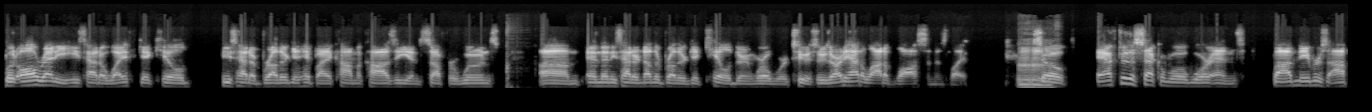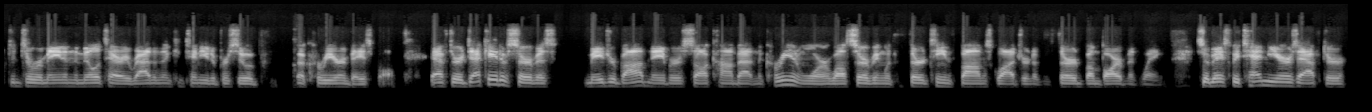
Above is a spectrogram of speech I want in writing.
but already he's had a wife get killed. He's had a brother get hit by a kamikaze and suffer wounds. Um, and then he's had another brother get killed during World War II. So he's already had a lot of loss in his life. Mm-hmm. So after the Second World War ends, Bob Neighbors opted to remain in the military rather than continue to pursue a, a career in baseball. After a decade of service, Major Bob Neighbors saw combat in the Korean War while serving with the 13th Bomb Squadron of the 3rd Bombardment Wing. So basically, 10 years after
